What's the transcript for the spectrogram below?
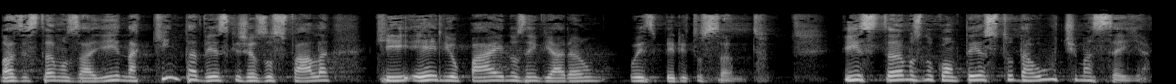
nós estamos aí na quinta vez que Jesus fala que Ele e o Pai nos enviarão o Espírito Santo. E estamos no contexto da última ceia.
